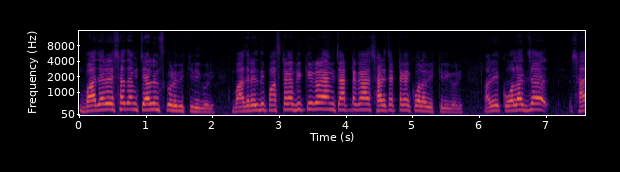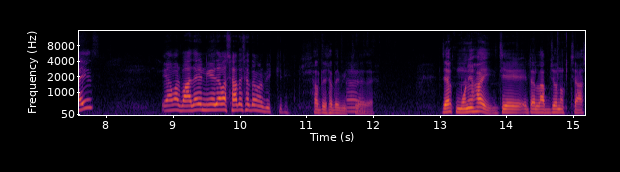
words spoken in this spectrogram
বাজারের সাথে আমি চ্যালেঞ্জ করে বিক্রি করি। বাজারে যদি পাঁচ টাকা বিক্রি করে আমি চার টাকা সাড়ে চার টাকায় কলা বিক্রি করি। আর এই কলার যা সাইজ এ আমার বাজারে নিয়ে যাওয়ার সাথে সাথে আমার বিক্রি। সাথে সাথে বিক্রি হয়ে হ্যাঁ। যায়। যাই হোক মনে হয় যে এটা লাভজনক চাষ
